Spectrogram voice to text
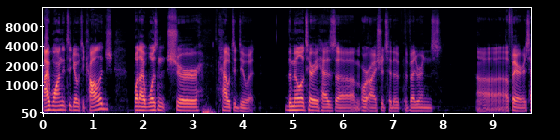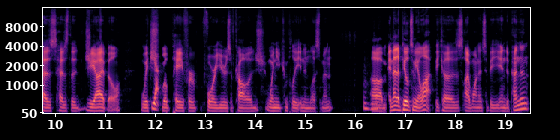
I wanted to go to college, but I wasn't sure how to do it. The military has, um, or I should say, the, the Veterans uh, Affairs has has the GI Bill, which Yeah. will pay for four years of college when you complete an enlistment. Mhm. Um, and that appealed to me a lot because I wanted to be independent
